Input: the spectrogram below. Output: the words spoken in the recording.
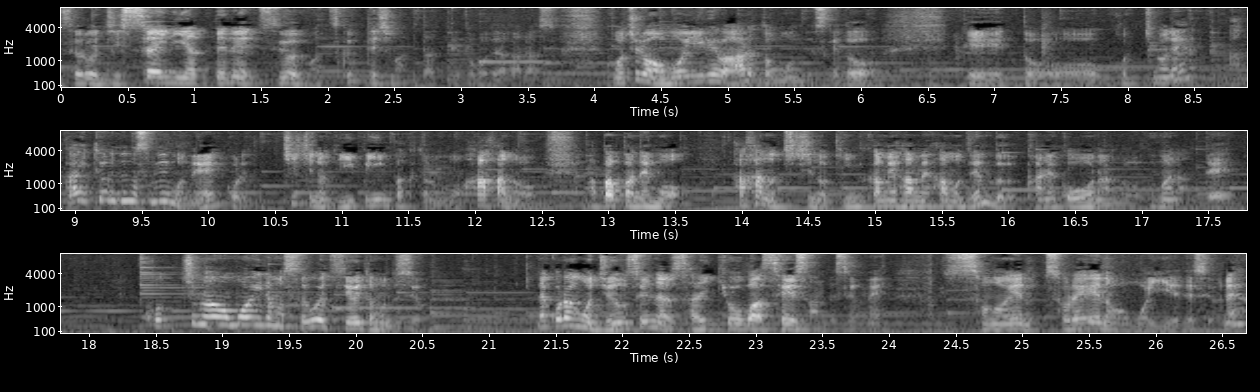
それを実際にやってね強い馬を作ってしまったっていうところだからもちろん思い入れはあると思うんですけどえっ、ー、とこっちのね赤い鳥の娘もねこれ父のディープインパクトのも母のアパパネも母の父のキングカメハメハも全部金子オーナーの馬なんでこっちの思い入れもすごい強いと思うんですよ。でこれはもう純粋なる最強馬生産ですよね。その絵それへの思い入れですよね、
